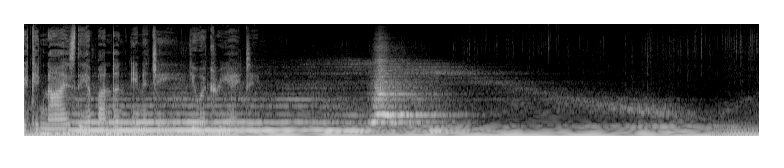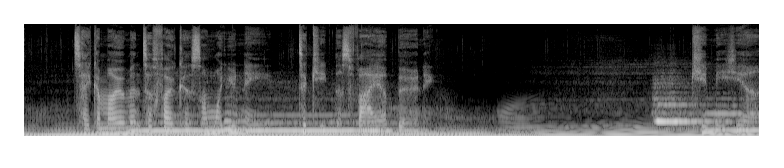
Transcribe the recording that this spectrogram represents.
Recognize the abundant energy you are creating. Take a moment to focus on what you need to keep this fire burning. Kimi here,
